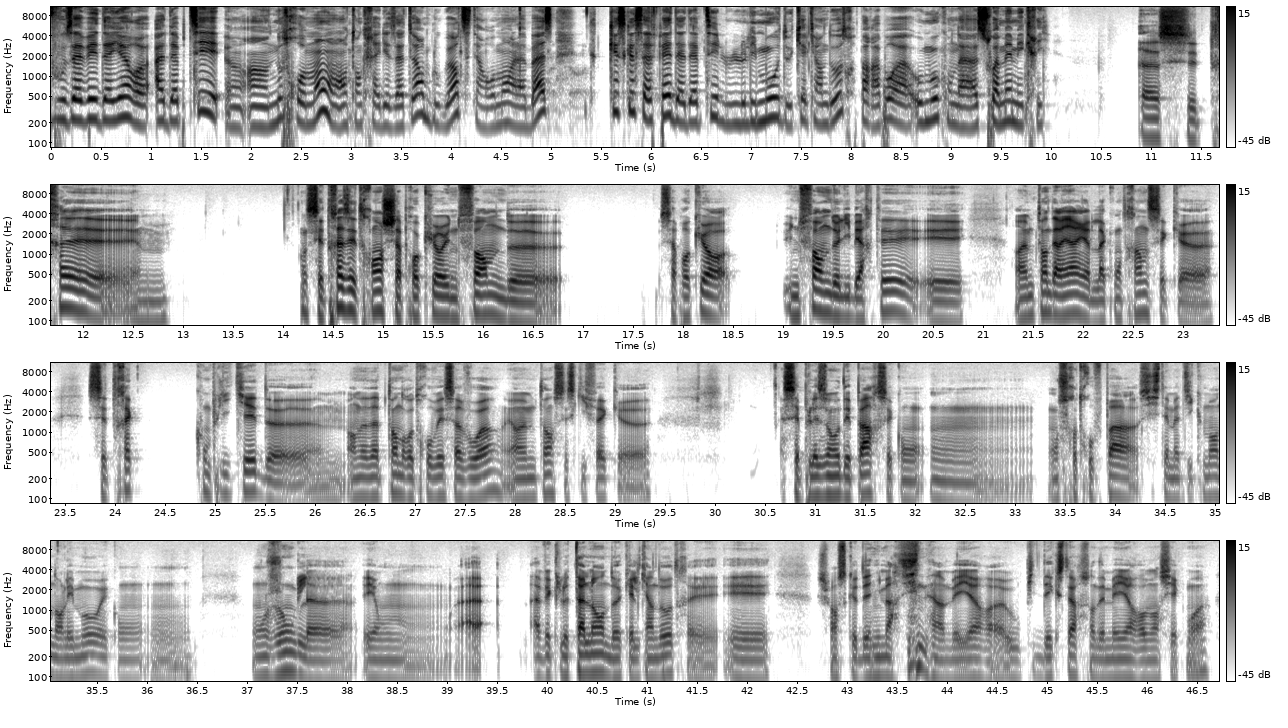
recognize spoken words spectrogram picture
Vous avez d'ailleurs euh, adapté euh, un autre roman en tant que réalisateur, Bluebird, c'était un roman à la base. Qu'est-ce que ça fait d'adapter les mots de quelqu'un d'autre par rapport aux mots qu'on a soi-même écrits? Euh, C'est très... C'est très étrange, ça procure une forme de... Ça procure une forme de liberté et en même temps derrière il y a de la contrainte, c'est que c'est très compliqué de, en adaptant de retrouver sa voix et en même temps c'est ce qui fait que c'est plaisant au départ, c'est qu'on on, se retrouve pas systématiquement dans les mots et qu'on on, jongle euh, et on avec le talent de quelqu'un d'autre et, je pense que Denis Martin est un meilleur euh, ou Pete Dexter sont des meilleurs romanciers que moi.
